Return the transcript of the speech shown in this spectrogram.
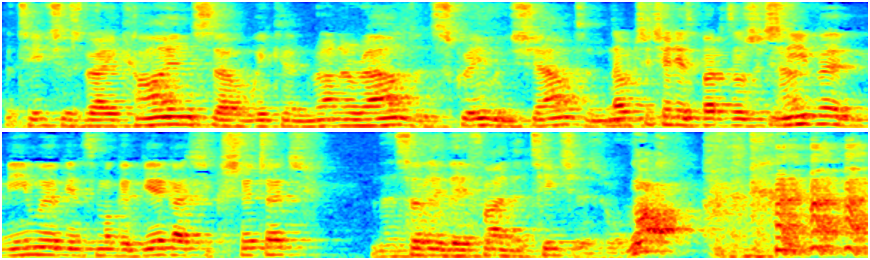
The teacher's very kind, so we can run around and scream and shout, and, Nauczyciel jest bardzo życzliwy, miły, więc mogę biegać i krzyczeć. and then suddenly they find the teachers.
